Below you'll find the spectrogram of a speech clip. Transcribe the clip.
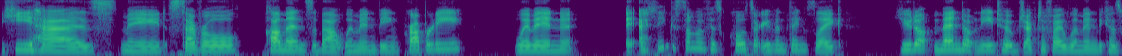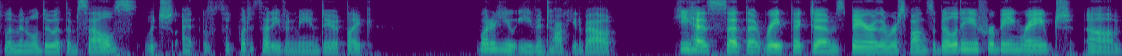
he has made several comments about women being property. Women, I think some of his quotes are even things like, "You don't, men don't need to objectify women because women will do it themselves." Which I was like, what does that even mean, dude? Like, what are you even talking about? He has said that rape victims bear the responsibility for being raped, um,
